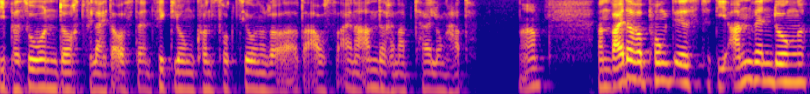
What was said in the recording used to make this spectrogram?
die Person dort vielleicht aus der Entwicklung, Konstruktion oder, oder aus einer anderen Abteilung hat. Ja. Ein weiterer Punkt ist die Anwendung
